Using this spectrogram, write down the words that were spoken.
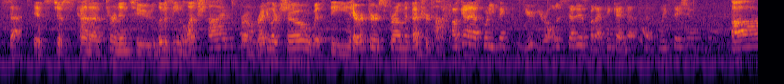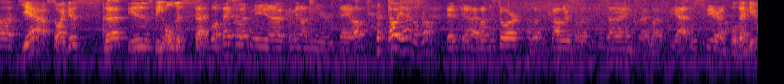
set. It's just kind of turned into limousine lunchtime from regular show with the characters from Adventure Time. I was gonna ask what do you think your, your oldest set is, but I think I know the police station. Uh, yeah, so I guess that is the oldest set. Well, thanks for letting me uh, come in on your day off. Oh yeah, no problem. It, it- I love the store. I love the colors. I love the designs. I love the atmosphere. Well, thank you.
